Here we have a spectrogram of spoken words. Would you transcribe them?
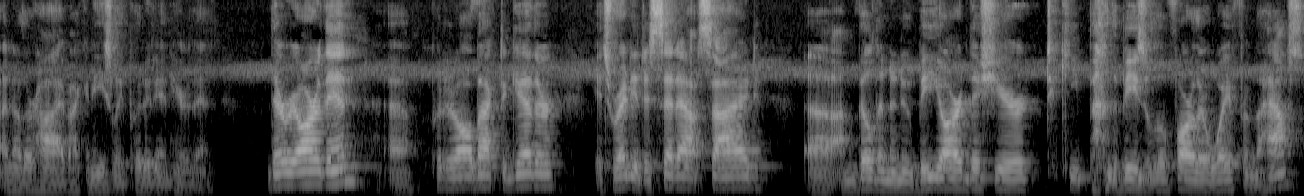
another hive. I can easily put it in here then. There we are then. Uh, put it all back together. It's ready to set outside. Uh, I'm building a new bee yard this year to keep the bees a little farther away from the house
